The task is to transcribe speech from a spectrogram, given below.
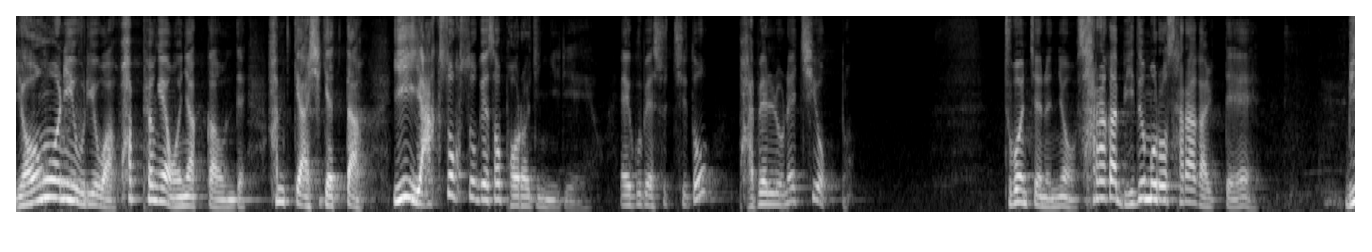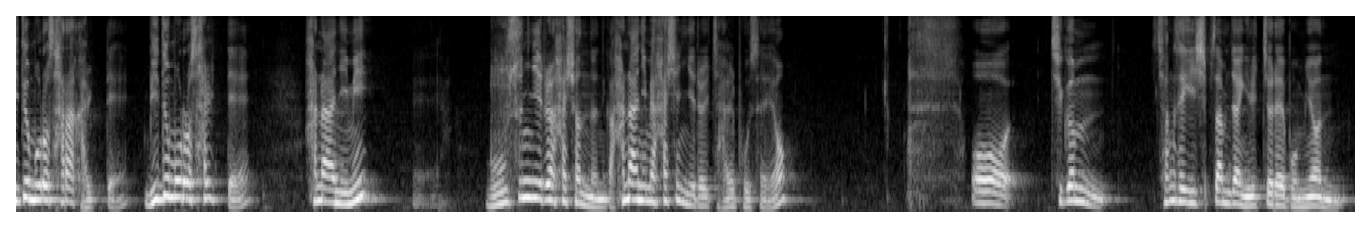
영원히 우리와 화평의 언약 가운데 함께 하시겠다. 이 약속 속에서 벌어진 일이에요. 애굽의 수치도 바벨론의 치욕도. 두 번째는요 사라가 믿음으로 살아갈 때 믿음으로 살아갈 때 믿음으로 살 때 하나님이 무슨 일을 하셨는가 하나님이 하신 일을 잘 보세요 어, 지금 창세기 23장 1절에 보면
